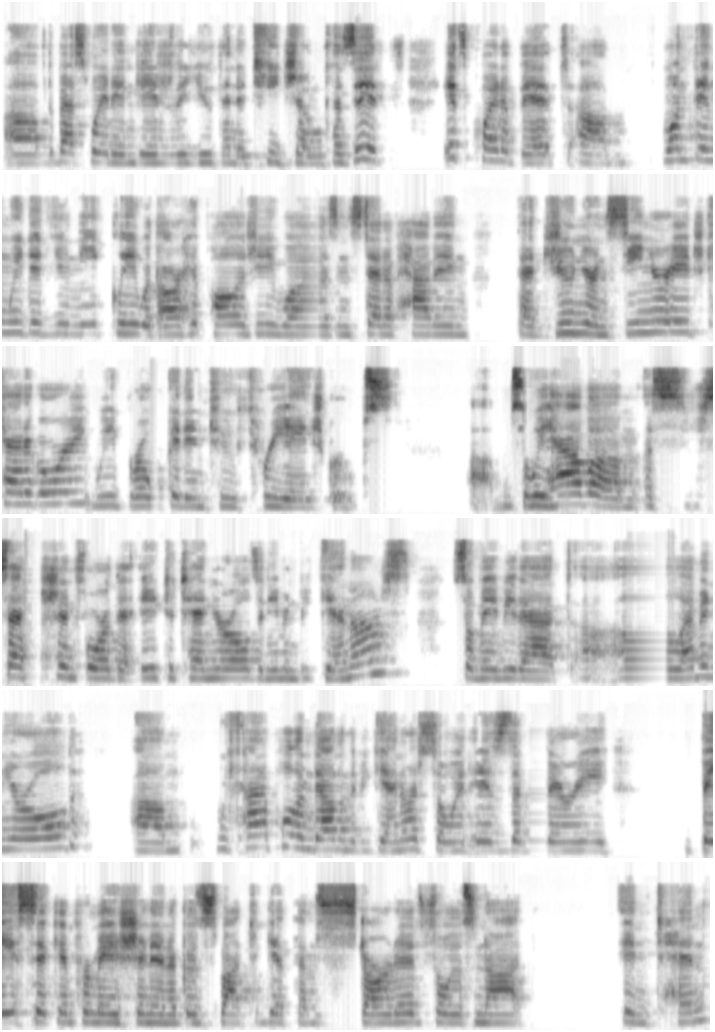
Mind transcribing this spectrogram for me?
of the best way to engage the youth and to teach them because it's it's quite a bit. Um, one thing we did uniquely with our hippology was instead of having that junior and senior age category, we broke it into three age groups. Um, so we have um, a session for the eight to 10 year olds and even beginners. So maybe that 11 uh, year old um, we kind of pull them down in the beginner. So it is the very basic information in a good spot to get them started. So it's not intense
